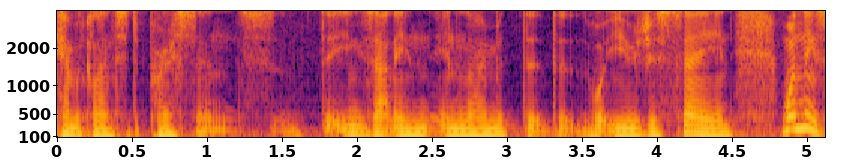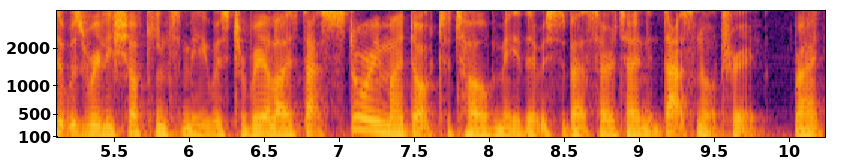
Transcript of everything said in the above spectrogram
chemical antidepressants, exactly in, in line with the, the, what you were just saying. One thing that was really shocking to me was to realize that story my doctor told me that it was about serotonin, that's not true right?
